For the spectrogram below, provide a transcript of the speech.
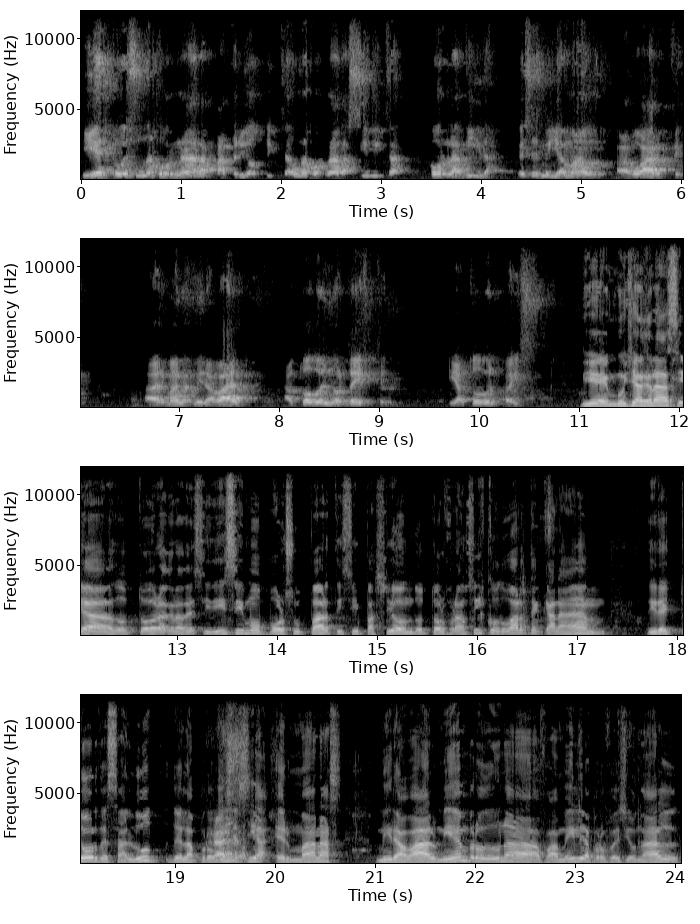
Y esto es una jornada patriótica, una jornada cívica por la vida. Ese es mi llamado a Duarte, a Hermanas Mirabal, a todo el Nordeste y a todo el país. Bien, muchas gracias, doctor. Agradecidísimo por su participación. Doctor Francisco Duarte Canaán, director de salud de la provincia Hermanas Mirabal, miembro de una familia profesional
